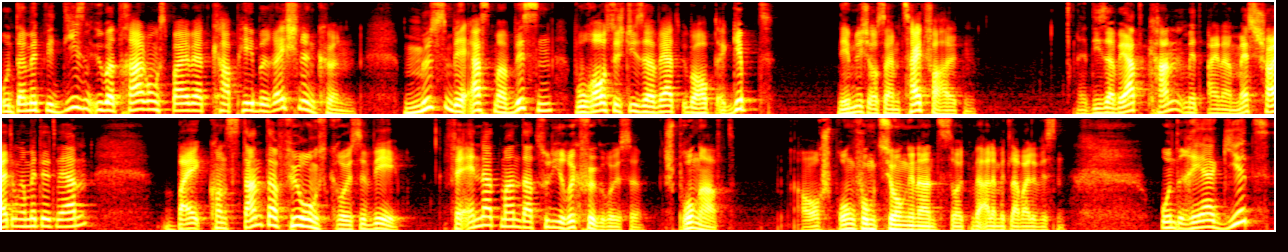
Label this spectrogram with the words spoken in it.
Und damit wir diesen Übertragungsbeiwert KP berechnen können, müssen wir erstmal wissen, woraus sich dieser Wert überhaupt ergibt, nämlich aus seinem Zeitverhalten. Dieser Wert kann mit einer Messschaltung ermittelt werden. Bei konstanter Führungsgröße W verändert man dazu die Rückführgröße, sprunghaft. Auch Sprungfunktion genannt, sollten wir alle mittlerweile wissen und reagiert,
